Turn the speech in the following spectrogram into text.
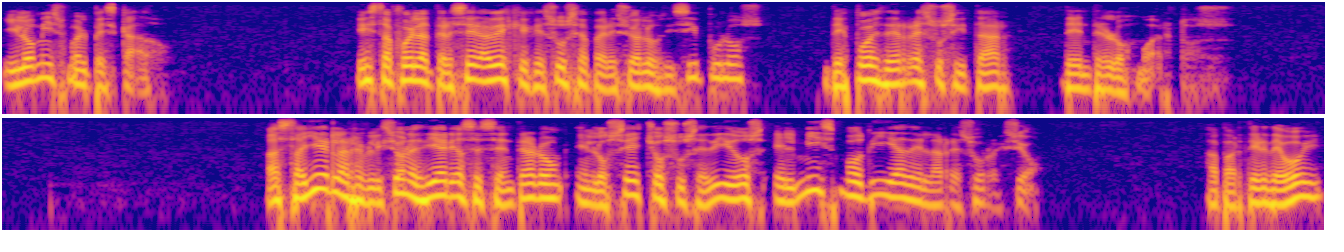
Y lo mismo el pescado. Esta fue la tercera vez que Jesús se apareció a los discípulos después de resucitar de entre los muertos. Hasta ayer las reflexiones diarias se centraron en los hechos sucedidos el mismo día de la resurrección. A partir de hoy,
